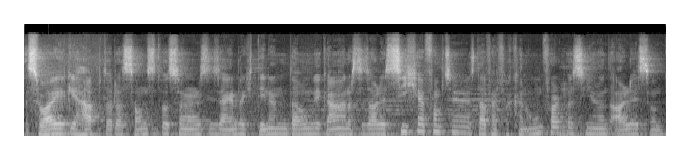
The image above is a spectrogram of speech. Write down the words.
Sorge gehabt oder sonst was, sondern es ist eigentlich denen darum gegangen, dass das alles sicher funktioniert, es darf einfach kein Unfall passieren und alles und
